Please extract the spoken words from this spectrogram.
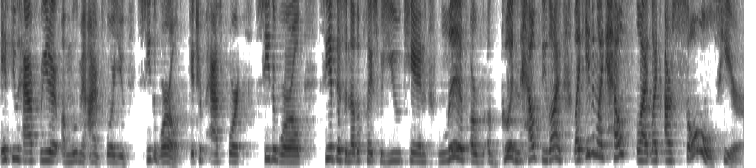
If you have freedom of movement, I implore you, see the world. Get your passport, see the world, see if there's another place where you can live a, a good and healthy life. Like even like health, like like our souls here,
